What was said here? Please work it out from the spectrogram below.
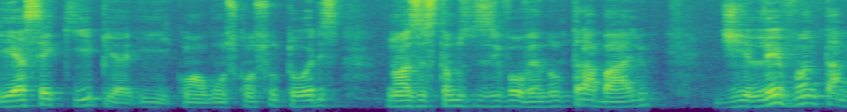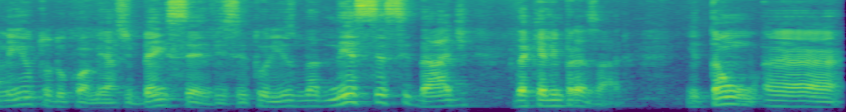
E essa equipe, e com alguns consultores, nós estamos desenvolvendo um trabalho de levantamento do comércio de bens, serviços e turismo, da necessidade daquele empresário. Então, é,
